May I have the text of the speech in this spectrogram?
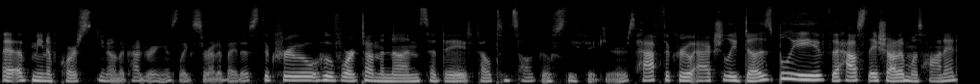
Uh, I mean, of course, you know, The Conjuring is like surrounded by this. The crew who've worked on The Nun said they felt and saw ghostly figures. Half the crew actually does believe the house they shot in was haunted,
